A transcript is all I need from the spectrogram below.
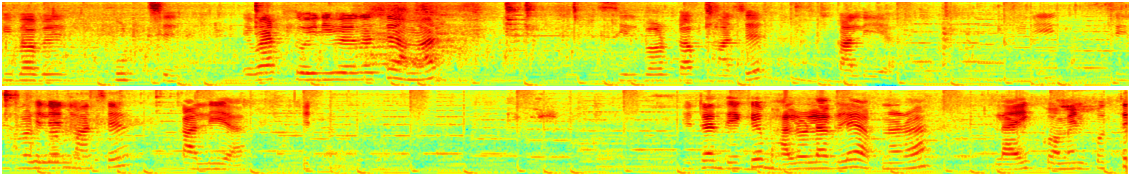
কীভাবে ফুটছে। এবার তৈরি হয়ে গেছে আমার সিলভার কাপ মাছের কালিয়া। সিলভার মাছের কালিয়া। এটা দেখে ভালো লাগলে আপনারা লাইক কমেন্ট করতে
